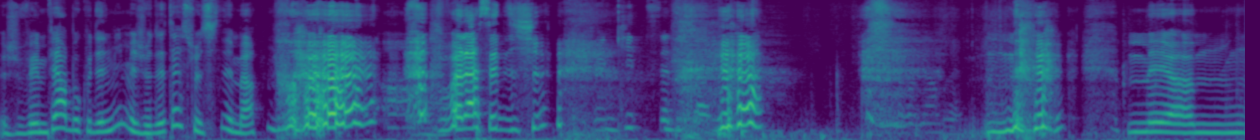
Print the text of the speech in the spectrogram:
je vais me faire beaucoup d'ennemis, mais je déteste le cinéma. voilà, c'est dit. Je quitte cette mais euh,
